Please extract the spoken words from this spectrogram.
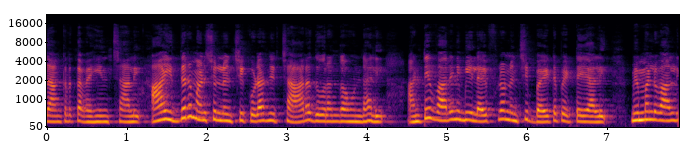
జాగ్రత్త వహించాలి. ఆ ఇద్దరు మనుషుల నుంచి కూడా మీరు చాలా దూరంగా ఉండాలి. అంటే వారిని మీ లైఫ్లో నుంచి బయట పెట్టేయాలి. మిమ్మల్ని వాళ్ళు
